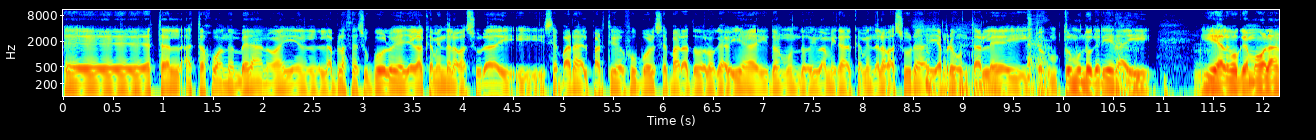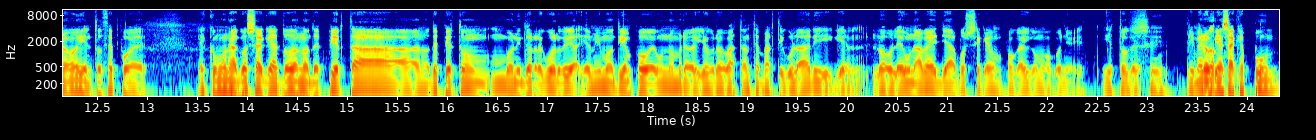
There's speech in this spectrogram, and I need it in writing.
eh, está, está jugando en verano ahí en la plaza de su pueblo y llega el camión de la basura y, y se para el partido de fútbol, se para todo lo que había y todo el mundo iba a mirar el camión de la basura y a preguntarle y to- todo el mundo quería ir ahí y es algo que mola, ¿no? Y entonces pues es como una cosa que a todos nos despierta nos despierta un, un bonito recuerdo y, y al mismo tiempo es un nombre yo creo bastante particular y quien lo lee una vez ya pues se queda un poco ahí como coño y, y esto que primero No- piensas que es pum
